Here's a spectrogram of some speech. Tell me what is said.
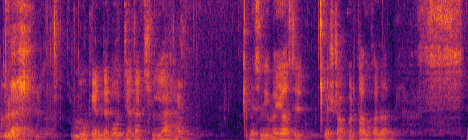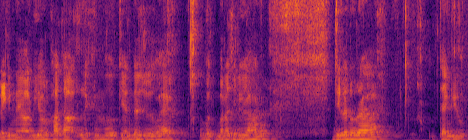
मुँह के अंदर बहुत ज़्यादा छिल गया है, इसलिए मैं यहाँ से स्टॉप करता हूँ खाना। लेकिन मैं अभी और खाता, लेकिन मुँह के अंदर जो है, बहुत बड़ा छिल गया है। जिलन हो रहा है। Thank you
